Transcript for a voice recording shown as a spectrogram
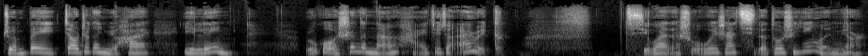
准备叫这个女孩 Elin。如果我生个男孩，就叫 Eric。奇怪的是，我为啥起的都是英文名儿？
